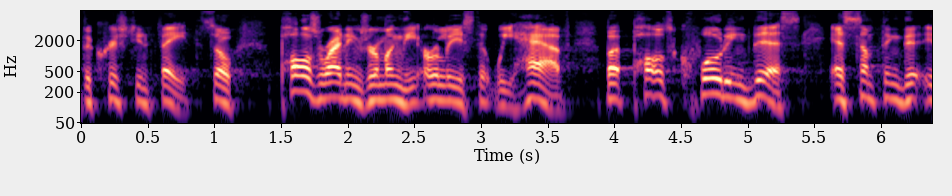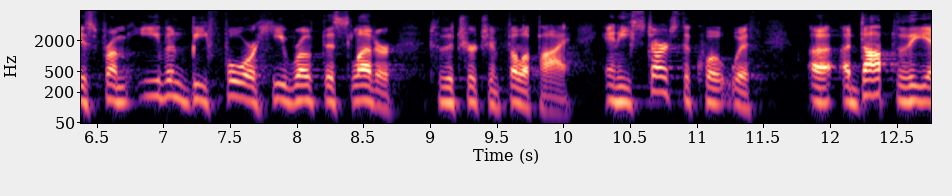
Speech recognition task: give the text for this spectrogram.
the Christian faith. So Paul's writings are among the earliest that we have, but Paul's quoting this as something that is from even before he wrote this letter to the church in Philippi. And he starts the quote with, uh, Adopt the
